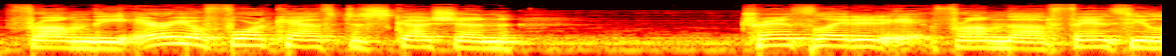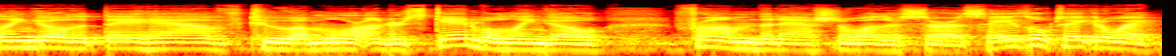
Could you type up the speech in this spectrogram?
from the area forecast discussion translated from the fancy lingo that they have to a more understandable lingo from the National Weather Service. Hazel, take it away.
